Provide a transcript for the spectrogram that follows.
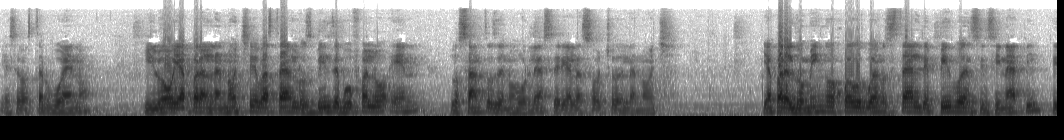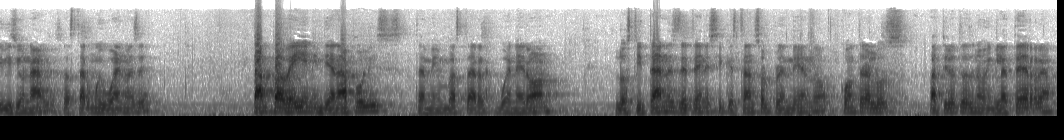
Ese va a estar bueno. Y luego ya para la noche va a estar los Bills de Buffalo en Los Santos de Nueva Orleans, sería a las 8 de la noche. Ya para el domingo, juegos buenos está el de Pittsburgh en Cincinnati, divisional, va a estar muy bueno ese. Tampa Bay en Indianápolis, también va a estar buenerón. Los Titanes de Tennessee que están sorprendiendo contra los Patriotas de Nueva Inglaterra.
